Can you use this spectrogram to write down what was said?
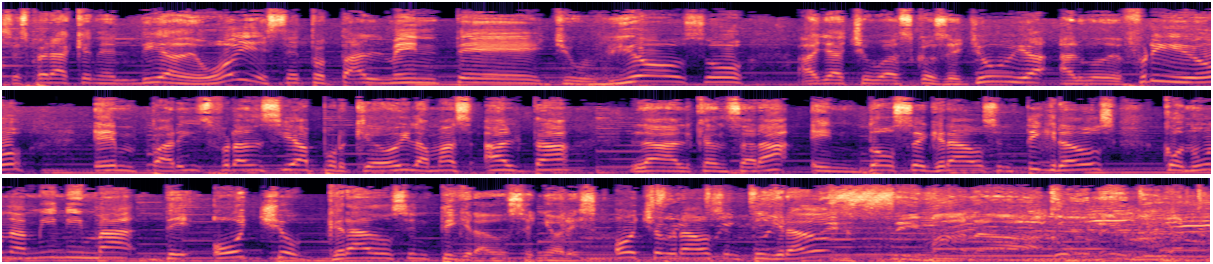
Se espera que en el día de hoy esté totalmente lluvioso, haya chubascos de lluvia, algo de frío en París, Francia, porque hoy la más alta la alcanzará en 12 grados centígrados con una mínima de 8 grados centígrados, señores. 8 grados centígrados. Semana con Edward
